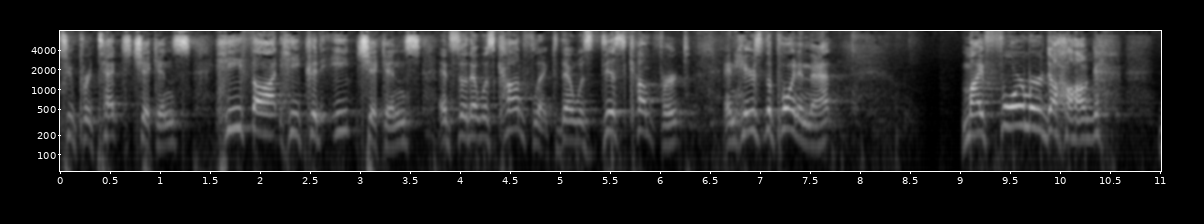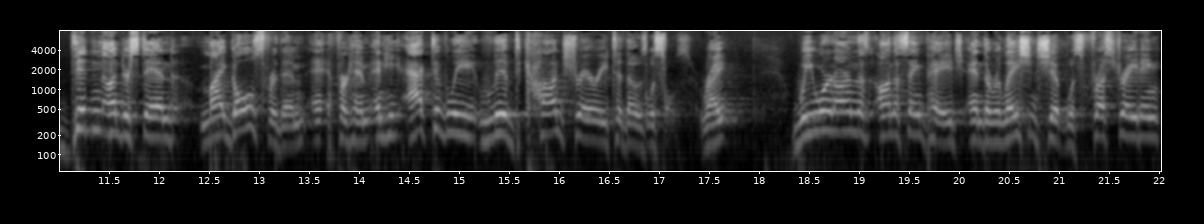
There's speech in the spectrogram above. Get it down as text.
to protect chickens. He thought he could eat chickens, and so there was conflict, there was discomfort. And here's the point in that my former dog didn't understand my goals for them eh, for him and he actively lived contrary to those goals right we weren't on the, on the same page, and the relationship was frustrating.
